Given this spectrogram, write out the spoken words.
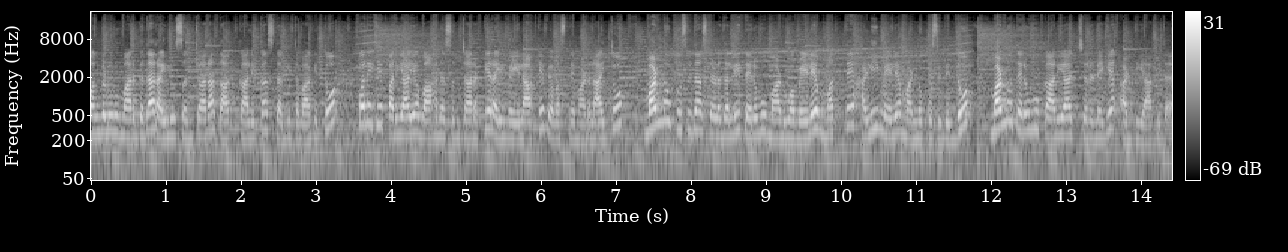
ಮಂಗಳೂರು ಮಾರ್ಗದ ರೈಲು ಸಂಚಾರ ತಾತ್ಕಾಲಿಕ ಸ್ಥಗಿತವಾಗಿತ್ತು. ಕೊನೆಗೆ ಪರ್ಯಾಯ ವಾಹನ ಸಂಚಾರಕ್ಕೆ ರೈಲ್ವೆ ಇಲಾಖೆ ವ್ಯವಸ್ಥೆ ಮಾಡಲಾಯಿತು. ಮಣ್ಣು ಕುಸಿದ ಸ್ಥಳದಲ್ಲಿ ತೆರವು ಮಾಡುವ ವೇಳೆ ಮತ್ತೆ ಹಳಿ ಮೇಲೆ ಮಣ್ಣು ಕುಸಿದಿದ್ದು ಮಣ್ಣು ತೆರವು ಕಾರ್ಯಾಚರಣೆಗೆ ಅಡ್ಡಿಯಾಗಿದೆ.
